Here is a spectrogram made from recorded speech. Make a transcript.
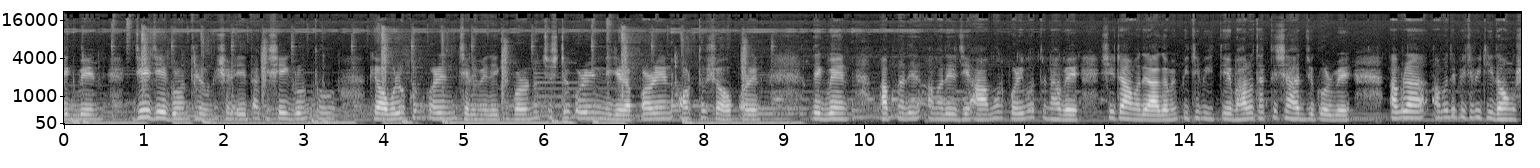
দেখবেন, যে যে গ্রন্থের অনুসারে তাকে সেই গ্রন্থকে অবলোকন করেন, ছেলেমেয়েদেরকে পড়ানোর চেষ্টা করেন, নিজেরা পড়েন অর্থ সহ পড়েন। দেখবেন আপনাদের, আমাদের যে আমূল পরিবর্তন হবে, সেটা আমাদের আগামী পৃথিবীতে ভালো থাকতে সাহায্য করবে। আমরা, আমাদের পৃথিবীটি ধ্বংস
